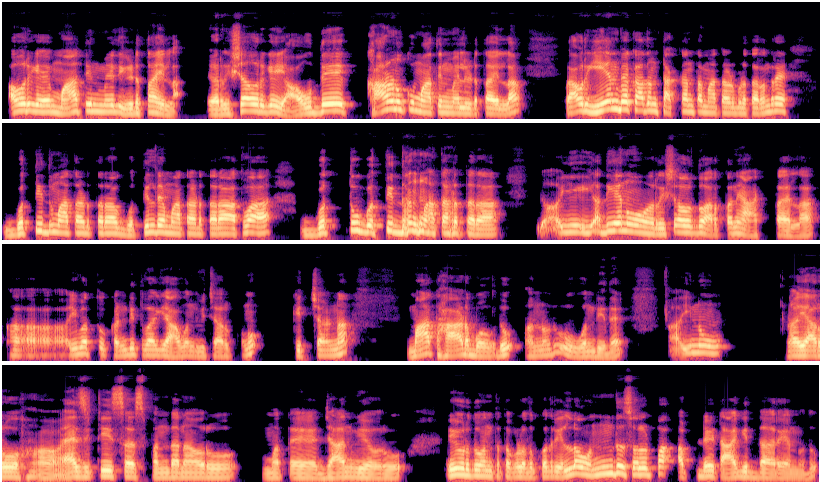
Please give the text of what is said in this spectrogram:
ಅವರಿಗೆ ಮಾತಿನ ಮೇಲೆ ಇಡ್ತಾ ಇಲ್ಲ. ರಿಷಾ ಅವ್ರಿಗೆ ಯಾವುದೇ ಕಾರಣಕ್ಕೂ ಮಾತಿನ ಮೇಲೆ ಇಡ್ತಾ ಇಲ್ಲ. ಅವ್ರಿಗೆ ಏನ್ ಬೇಕು ಅದನ್ನ ಟಕ್ ಅಂತ ಮಾತಾಡ್ಬಿಡ್ತಾರ. ಅಂದ್ರೆ ಗೊತ್ತಿದ್ ಮಾತಾಡ್ತಾರ, ಗೊತ್ತಿಲ್ದೆ ಮಾತಾಡ್ತಾರ, ಅಥವಾ ಗೊತ್ತು ಗೊತ್ತಿದ್ದಂಗ್ ಮಾತಾಡ್ತಾರ. ಈ, ಅದೇನು ರಿಷಾ ಅವ್ರದ್ದು ಅರ್ಥನೇ ಆಗ್ತಾ ಇಲ್ಲ. ಇವತ್ತು ಖಂಡಿತವಾಗಿ ಆ ಒಂದು ವಿಚಾರಕ್ಕೂ ಕಿಚ್ಚಣ್ಣ ಮಾತ್ ಹಾಡಬಹುದು ಅನ್ನೋದು ಒಂದಿದೆ. ಇನ್ನು ಯಾರು ಆಸ್ ಇಟ್ ಈಸ್ ಸ್ಪಂದನ ಅವರು ಮತ್ತೆ ಜಾನ್ವಿ ಅವರು ಇವ್ರದ್ದು ಅಂತ ತಗೊಳ್ಳೋದಕ್ಕೆ ಹೋದ್ರೆ ಎಲ್ಲ ಒಂದು ಸ್ವಲ್ಪ ಅಪ್ಡೇಟ್ ಆಗಿದ್ದಾರೆ ಅನ್ನೋದು.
